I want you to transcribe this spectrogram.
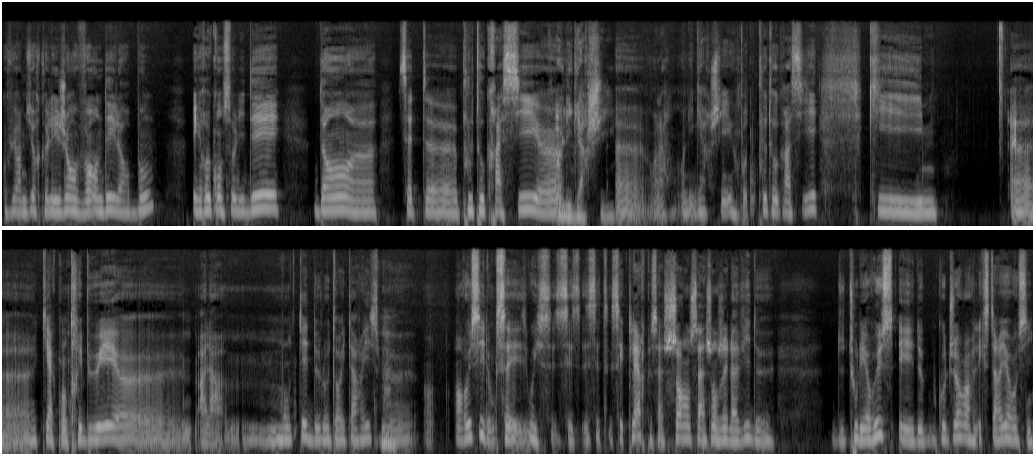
au fur et à mesure que les gens vendaient leurs bons et reconsolidé dans euh, cette euh, plutocratie. euh, Oligarchie. voilà, oligarchie, plutocratie, qui, qui a contribué à la montée de l'autoritarisme Mm. euh, en, en Russie. Donc c'est oui, c'est clair que ça change, ça a changé la vie de, de tous les Russes et de beaucoup de gens à l'extérieur aussi.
